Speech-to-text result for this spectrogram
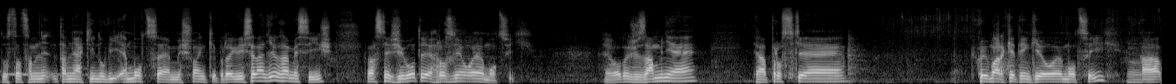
dostat tam, tam nějaký nové emoce, myšlenky. Protože když se na tím zamyslíš, vlastně život je hrozně o emocích. Jo, takže za mě, já prostě takový marketing je o emocích a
